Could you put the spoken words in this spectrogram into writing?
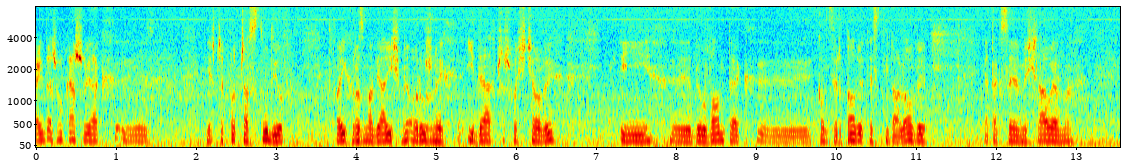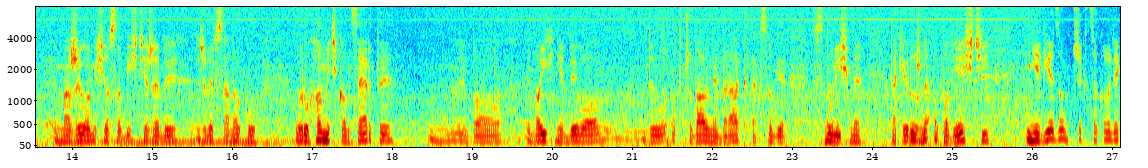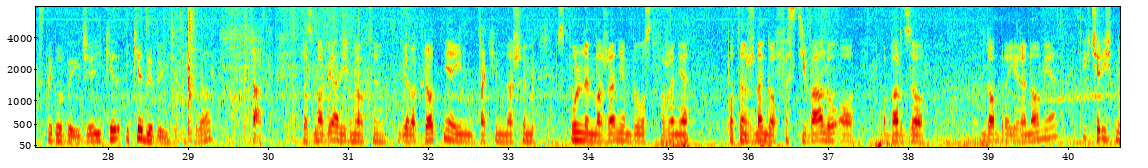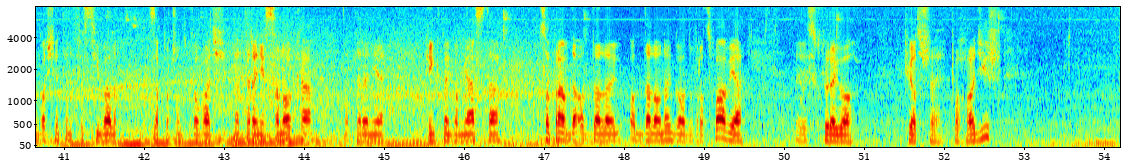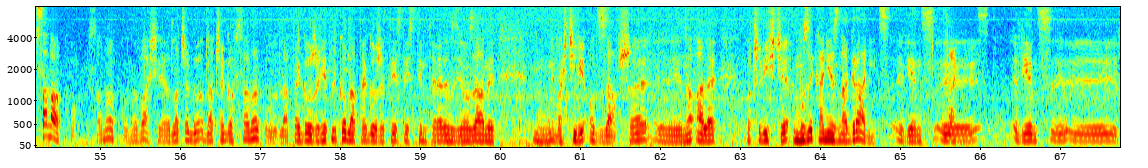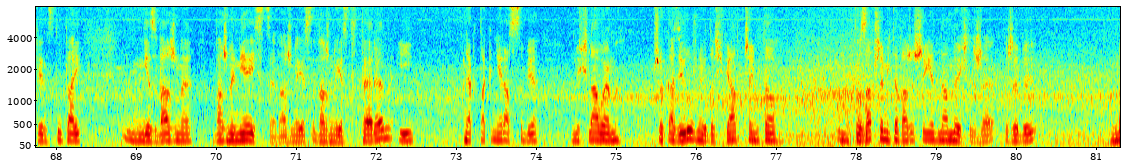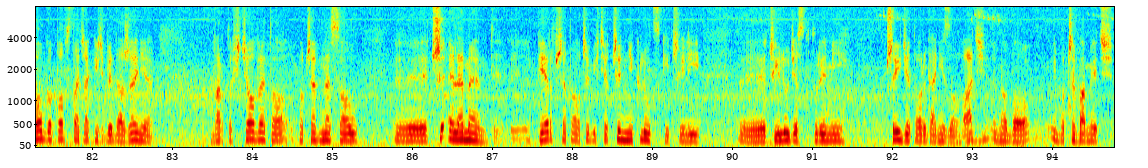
Pamiętasz Łukaszu, jak y, jeszcze podczas studiów Twoich rozmawialiśmy o różnych ideach przyszłościowych i y, był wątek y, koncertowy, festiwalowy. Ja tak sobie myślałem, marzyło mi się osobiście, żeby, żeby w Sanoku uruchomić koncerty, bo, bo ich nie było, był odczuwalny brak, tak sobie snuliśmy takie różne opowieści, nie wiedząc, czy cokolwiek z tego wyjdzie i kiedy, i kiedy wyjdzie, prawda? Tak, rozmawialiśmy o tym wielokrotnie i takim naszym wspólnym marzeniem było stworzenie potężnego festiwalu o, o bardzo dobrej renomie i chcieliśmy właśnie ten festiwal zapoczątkować na terenie Sanoka, na terenie pięknego miasta, co prawda oddale, oddalonego od Wrocławia, y, z którego Piotrze pochodzisz, w Sanoku. W Sanoku, no właśnie, a dlaczego, dlaczego w Sanoku? Dlatego, że nie tylko dlatego, że ty jesteś z tym terenem związany mm, właściwie od zawsze, y, no ale oczywiście muzyka nie zna granic, więc, y, Tak więc, y, więc tutaj jest ważne, ważne miejsce, ważny jest, ważny jest teren i jak tak nieraz sobie myślałem przy okazji różnych doświadczeń, to, to zawsze mi towarzyszy jedna myśl, że żeby mogło powstać jakieś wydarzenie wartościowe, to potrzebne są y, trzy elementy. Pierwsze to oczywiście czynnik ludzki, czyli, y, czyli ludzie, z którymi przyjdzie to organizować, no bo, bo trzeba mieć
